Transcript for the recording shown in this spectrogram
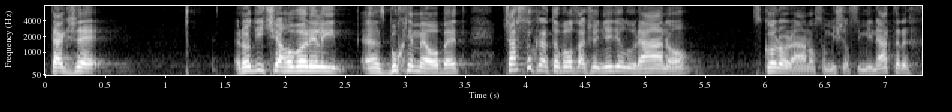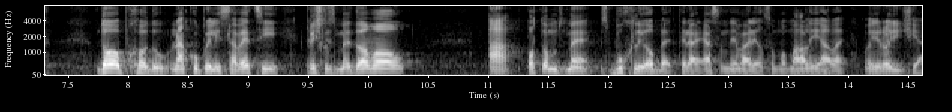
takže rodičia hovorili, e, zbuchneme obed. Častokrát to bolo tak, že nedelu ráno, skoro ráno som išiel si mi na trh, do obchodu, nakúpili sa veci, prišli sme domov a potom sme zbuchli obed. Teda ja som nevaril, som bol malý, ale moji rodičia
